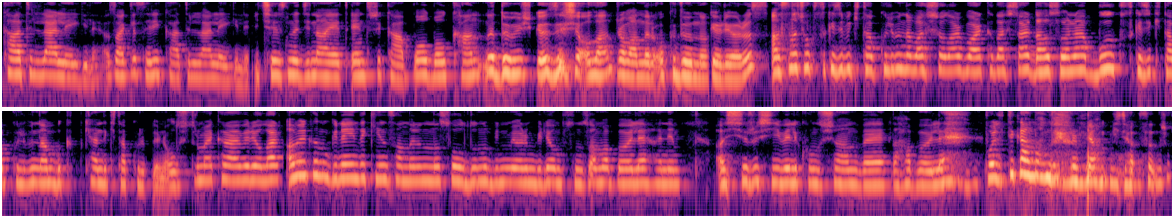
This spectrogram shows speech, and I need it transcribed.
katillerle ilgili, özellikle seri katillerle ilgili, içerisinde cinayet, entrika, bol bol kan ve dövüş, gözyaşı olan romanları okuduğunu görüyoruz. Aslında çok sıkıcı bir kitap kulübünde başlıyorlar bu arkadaşlar. Daha sonra bu sıkıcı kitap kulübünden bıkıp kendi kitap kulüplerini oluşturmaya karar veriyorlar. Amerika'nın güneyindeki insanların nasıl olduğunu bilmiyorum biliyor musunuz ama böyle hani aşırı şiveli konuşan ve daha böyle politik anlamda yorum yapmayacağım sanırım.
